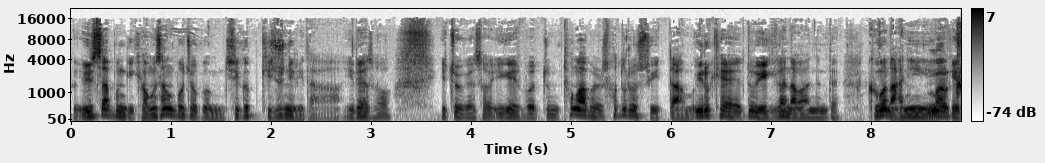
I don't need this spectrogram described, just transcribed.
그 1사분기 경상보조금 지급 기준일이다. 이래서 이쪽에서 이게 뭐 좀 통합을 서두를 수 있다. 뭐 이렇게도 얘기가 나왔는데 그건 아니게 뭐 그것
